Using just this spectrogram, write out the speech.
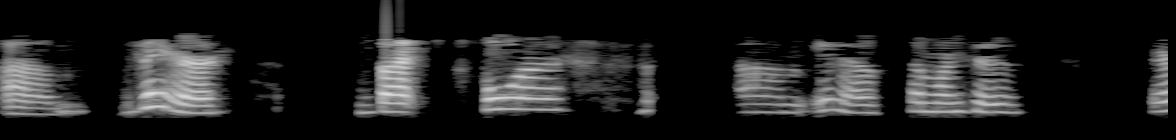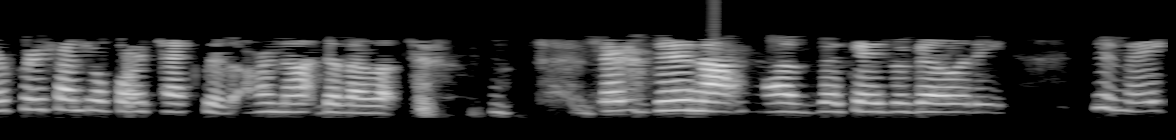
um, there, but for um, you know someone who's their prefrontal cortexes are not developed. they do not have the capability to make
